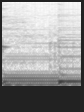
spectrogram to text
Mm-hmm.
